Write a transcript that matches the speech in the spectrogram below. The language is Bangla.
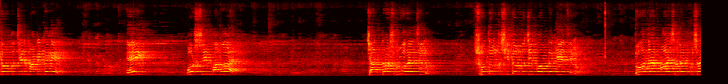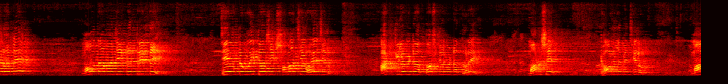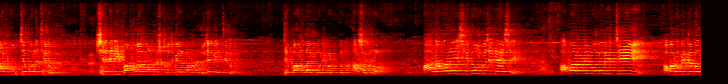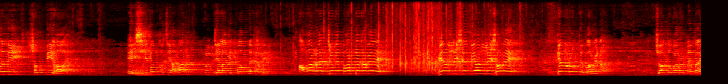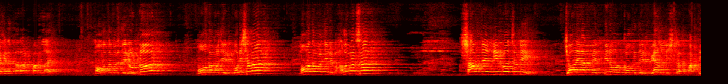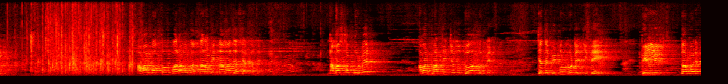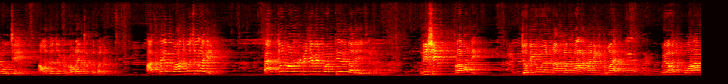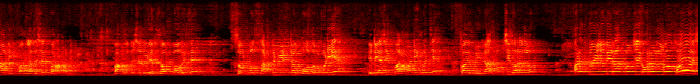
শীতলকুচির মাটি থেকে এই পশ্চিম বাংলায় যাত্রা শুরু হয়েছিল। শীতল শীতলকুচি পথ দেখিয়েছিল। দু সালে কুশারহাটে মমতা মাঝির নেতৃত্বে যে একটা ঐতিহাসিক সভা হয়েছিল। আট কিলোমিটার, দশ কিলোমিটার ধরে মানুষের ঢল নেমেছিল, মাঠ উপচে পড়েছিল। সেদিনই বাংলার মানুষ কুচবিহার মানুষ বুঝে গিয়েছিল যে বাংলায় পরিবর্তন আসন্ন। আজ আবার এই শীতলকুচিতে এসে আবার আমি বলে দিচ্ছি, আমার অভিজ্ঞতা যদি সত্যি হয়, এই শীতলকুচি আবার জেলাকে পথ দেখাবে, আবার রাজ্যকে পথ দেখাবে, বিয়াল্লিশে বিয়াল্লিশ হবে, কেউ রুখতে পারবে না। যত বড় নেতা এখানে দাঁড়ান বাংলায়, মমতা বাজির উন্নয়ন মমতা বাজির পরিষেবা মমতা বাজির ভালোবাসা সামনের নির্বাচনে জয় আনবে তৃণমূল কংগ্রেসের বিয়াল্লিশটা প্রার্থীকে। আমার বক্তব্য বাড়াবো না, তারাবির নামাজ আছে আপনাদের। নামাজটা করবেন আমার প্রার্থীর জন্য দোয়া করবেন, যাতে বিপুল ভোটে জিতে দিল্লির দরবারে পৌঁছে আমাদের জন্য লড়াই করতে পারে। আজ থেকে পাঁচ বছর আগে একজন মানুষ বিজেপির প্রার্থী হয়ে দাঁড়িয়েছিল। নিশীত প্রামাণিক। যদিও এর নামটা পারামানিক নয় ওই হল পরামানিক বাংলাদেশের পরামানিক বাংলাদেশের ওই জন্ম হয়েছে, জন্ম সার্টিফিকেটটা বদল করিয়ে এটি আসি পারামানিক হয়েছে। কয় মিনি রাজবংশী ঘরের লোক। আরে, তুই যদি রাজবংশী ঘরের লোক হোস,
